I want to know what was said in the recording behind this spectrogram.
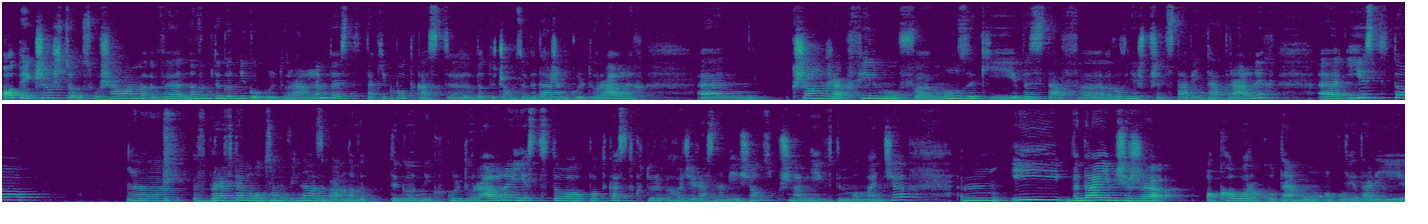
o tej książce usłyszałam w Nowym Tygodniku Kulturalnym. To jest taki podcast dotyczący wydarzeń kulturalnych, książek, filmów, e, muzyki, wystaw, e, również przedstawień teatralnych. E, I jest to Wbrew temu, co mówi nazwa, Nowy Tygodnik Kulturalny, jest to podcast, który wychodzi raz na miesiąc, przynajmniej w tym momencie. I wydaje mi się, że około roku temu opowiadali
